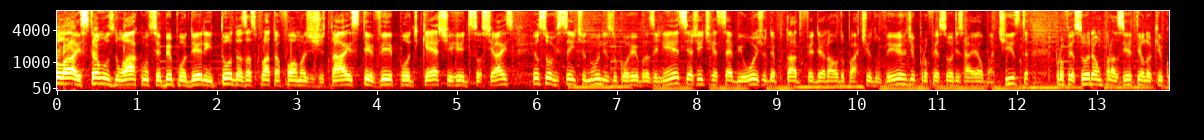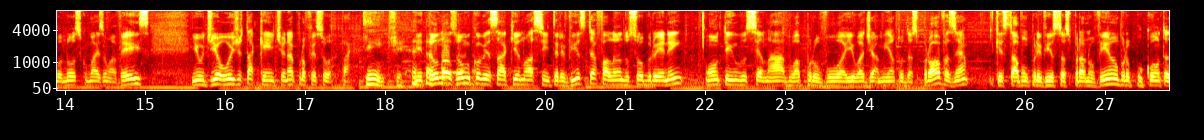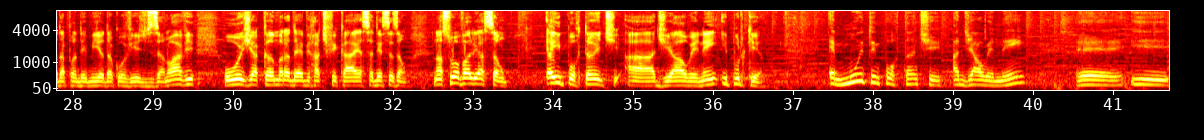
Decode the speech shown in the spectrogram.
Olá, estamos no ar com o CB Poder em todas as plataformas digitais, TV, podcast e redes sociais. Eu sou Vicente Nunes do Correio Brasiliense e a gente recebe hoje o deputado federal do Partido Verde, professor Israel Batista. Professor, é um prazer tê-lo aqui conosco mais uma vez. E o dia hoje está quente, né, professor? Está quente. Então nós vamos começar aqui a nossa entrevista falando sobre o Enem. Ontem o Senado aprovou aí o adiamento das provas, né? Que estavam previstas para novembro por conta da pandemia da Covid-19. Hoje a Câmara deve ratificar essa decisão. Na sua avaliação, é importante adiar o Enem e por quê? É muito importante adiar o Enem é, e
